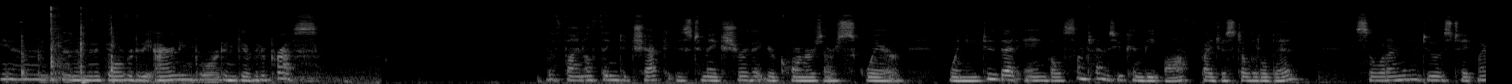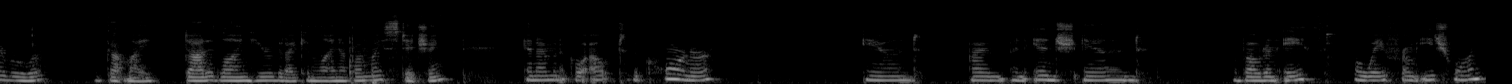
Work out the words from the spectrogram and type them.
And then I'm going to go over to the ironing board and give it a press. The final thing to check is to make sure that your corners are square. When you do that angle, sometimes you can be off by just a little bit. So what I'm going to do is take my ruler. I've got my dotted line here that I can line up on my stitching. And I'm going to go out to the corner and I'm an inch and about an eighth away from each one.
